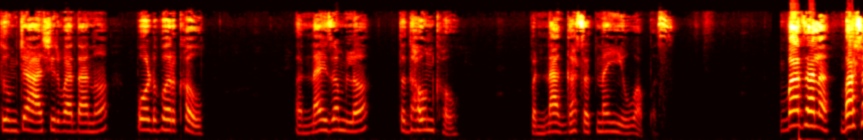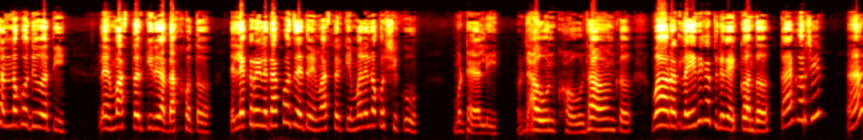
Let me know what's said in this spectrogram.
तुमच्या आशीर्वादानं पोटभर खाऊ. आणि नाही जमलं तर धावून खाऊ. पण नाक घासत नाही येऊ वापस. बस झालं. भाषण नको देऊ ती लय मास्तर किरी दाखवतं लेकराला दाखवत जायचं मास्तर की मला नको शिकू. मोठ्या आली धावून खाऊ धावून खाऊ. वावरातला येते का तुला काही कंद? काय करशील? हा?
